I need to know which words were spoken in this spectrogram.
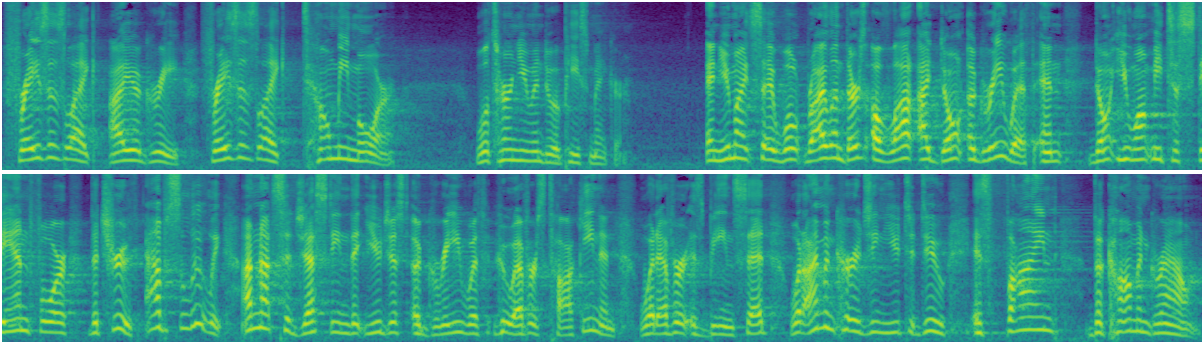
Phrases like, I agree, phrases like, tell me more, will turn you into a peacemaker. And you might say, well, Ryland, there's a lot I don't agree with, and don't you want me to stand for the truth? Absolutely. I'm not suggesting that you just agree with whoever's talking and whatever is being said. What I'm encouraging you to do is find the common ground.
